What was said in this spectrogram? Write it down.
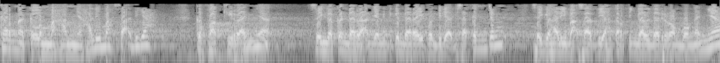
karena kelemahannya Halimah Sa'diyah kefakirannya sehingga kendaraan yang dikendarai pun tidak bisa kenceng sehingga Halimah Sa'diyah tertinggal dari rombongannya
